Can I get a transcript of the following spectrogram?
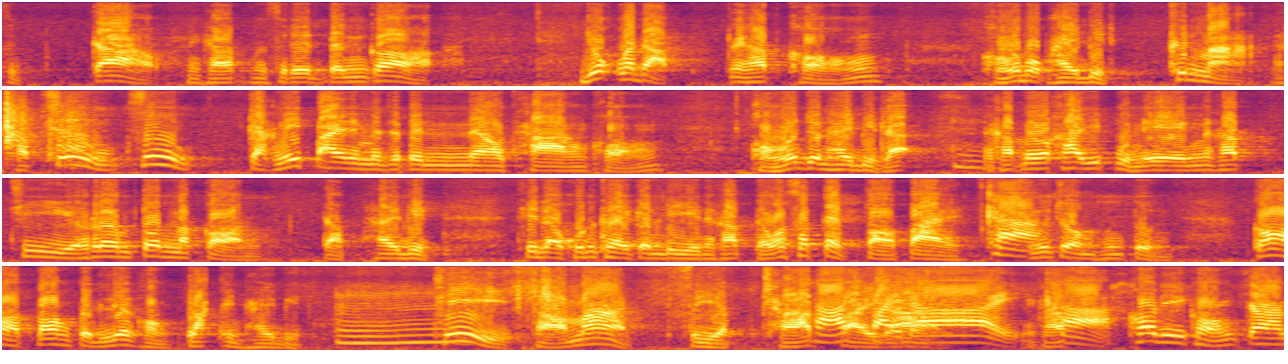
2559 นะครับ Mercedes-Benz ก็ยกระดับ นะครับของของระบบไฮบริดขึ้นมานะครับซึ่งซึ่งจากนี้ไปเนี่ยมันจะเป็นแนวทางของของรถยนต์ไฮบริดแล้วนะครับไม่ว่าค่ายญี่ปุ่นเองนะครับที่เริ่มต้นมาก่อนกับไฮบริดที่เราคุ้นเคยกันดีนะครับ แต่ว่าสเต็ปต่อไปค่ะณผู้ชมคุณตุ่นก็ต้องเป็นเรื่องของ Plug-in Hybrid ที่สามารถเสียบชาร์จชาร์จไฟไฟได้ได้นะครับค่ะข้อดีของการ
